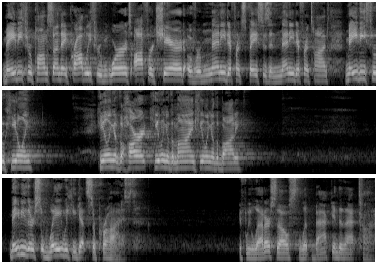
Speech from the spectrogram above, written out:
Maybe through Palm Sunday, probably through words offered, shared over many different spaces in many different times. Maybe through healing. Healing of the heart, healing of the mind, healing of the body. Maybe there's a way we can get surprised if we let ourselves slip back into that time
